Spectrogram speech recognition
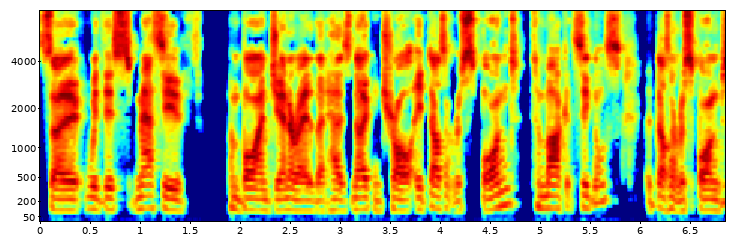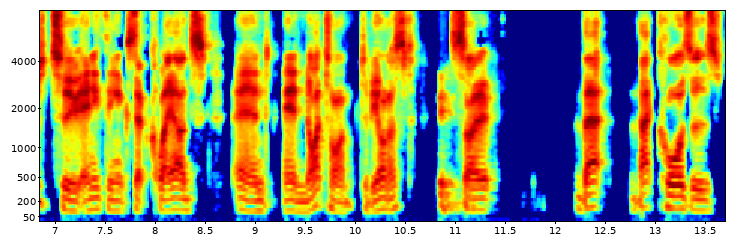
So with this massive combined generator that has no control, it doesn't respond to market signals. It doesn't respond to anything except clouds and and nighttime, to be honest. So that that causes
